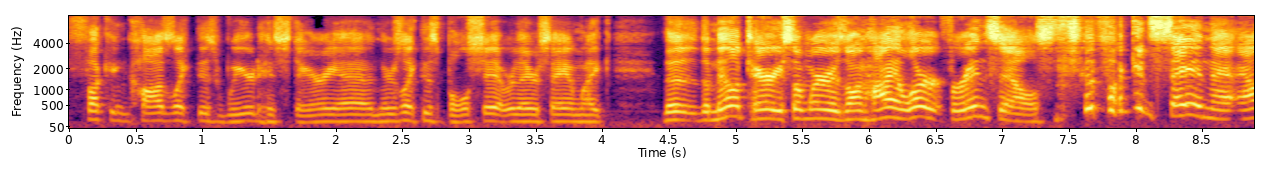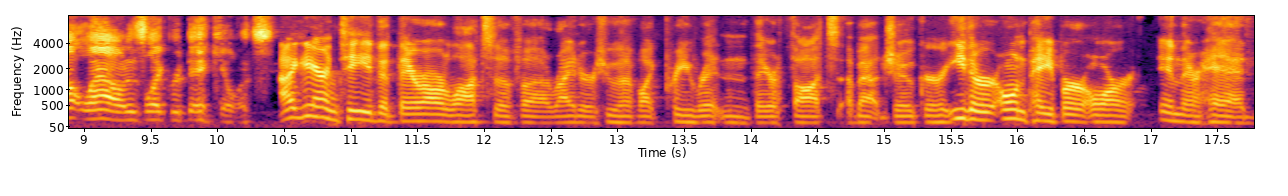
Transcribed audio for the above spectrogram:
fucking cause like this weird hysteria, and there's like this bullshit where they were saying like the the military somewhere is on high alert for incels. fucking saying that out loud is like ridiculous. I guarantee that there are lots of uh, writers who have like pre-written their thoughts about Joker, either on paper or in their head,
